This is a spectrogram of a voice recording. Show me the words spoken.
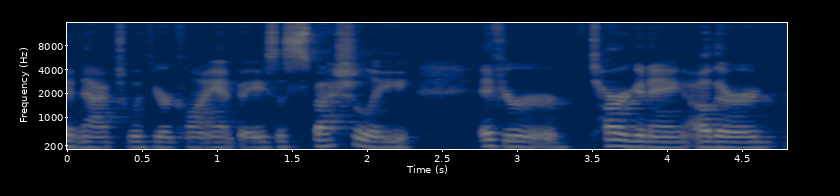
connect with your client base, especially if you're targeting other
